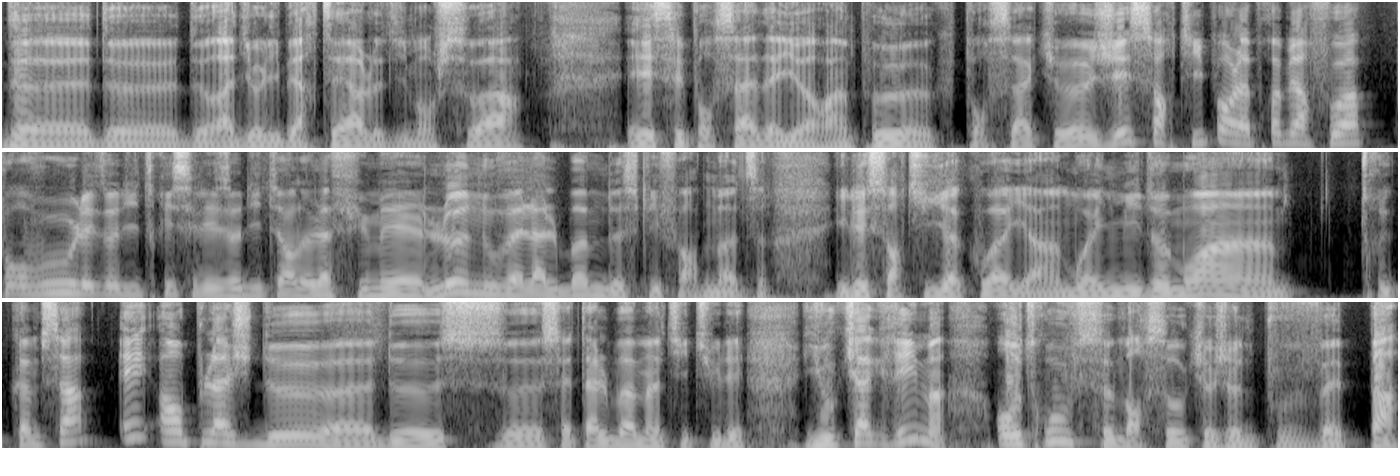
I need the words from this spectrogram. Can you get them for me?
de, de, de Radio Libertaire le dimanche soir. Et c'est pour ça d'ailleurs, un peu pour ça que j'ai sorti pour la première fois, pour vous les auditrices et les auditeurs de la fumée, le nouvel album de Slifford Mods. Il est sorti il y a quoi? Il y a un mois et demi, deux mois, un truc comme ça. Et en plage 2 euh, de ce- cet album intitulé Yuka Grim, on trouve ce morceau que je ne pouvais pas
